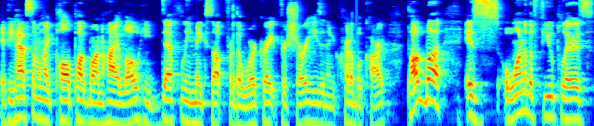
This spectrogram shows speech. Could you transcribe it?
If you have someone like Paul Pogba on high low, he definitely makes up for the work rate for sure. He's an incredible card. Pogba is one of the few players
